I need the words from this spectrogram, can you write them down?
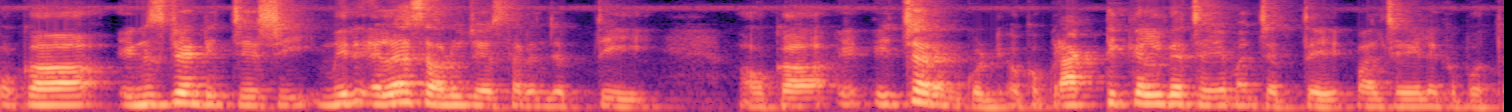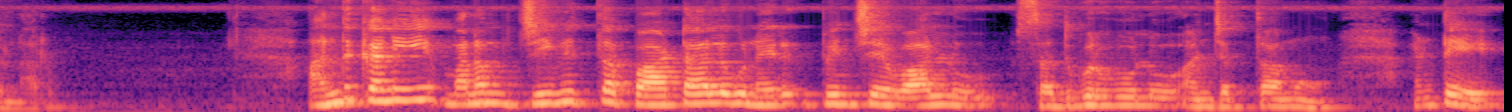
ఒక ఇన్సిడెంట్ ఇచ్చేసి మీరు ఎలా సాల్వ్ చేస్తారని చెప్తే ఒక ఇచ్చారనుకోండి ఒక ప్రాక్టికల్గా చేయమని చెప్తే వాళ్ళు చేయలేకపోతున్నారు. అందుకని మనం జీవిత పాఠాలు నేర్పించే వాళ్ళు సద్గురువులు అని చెప్తాము. అంటే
